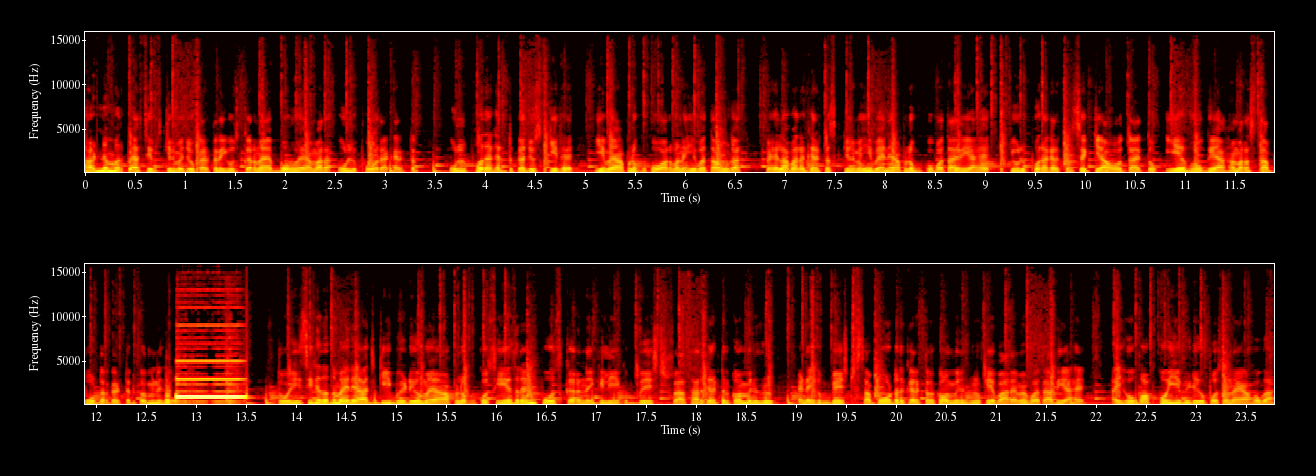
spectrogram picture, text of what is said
थर्ड नंबर पैसिव स्किल में जो कैरेक्टर यूज़ करना है, वो है हमारा उल्फोरा कैरेक्टर उल्फोरा कैरेक्टर का जो स्किल है, ये मैं आप लोगों को और नहीं बताऊँगा। पहला वाला कैरेक्टर स्किल में ही मैंने आप लोगों को बता दिया है कि उल्फोरा कैरेक्टर से क्या होता है। तो ये हो गया हमारा सपोर्टर कैरेक्टर कॉम्बिनेशन तो इसी के साथ मैंने आज की वीडियो में आप लोगों को सीएस रैंक पोस्ट करने के लिए एक best rusher character combination and एक बेस्ट सपोर्टर कैरेक्टर कॉम्बिनेशन के बारे में बता दिया है। आई होप आपको ये वीडियो पसंद आया होगा।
